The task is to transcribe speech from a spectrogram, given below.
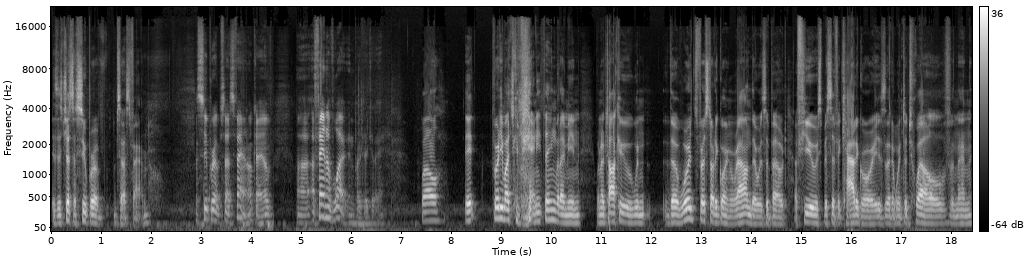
is it's just a super obsessed fan. A super obsessed fan, okay. Of uh, a fan of what in particular? Well, it pretty much can be anything, but I mean, when otaku, when the words first started going around, there was about a few specific categories. Then it went to 12, and then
